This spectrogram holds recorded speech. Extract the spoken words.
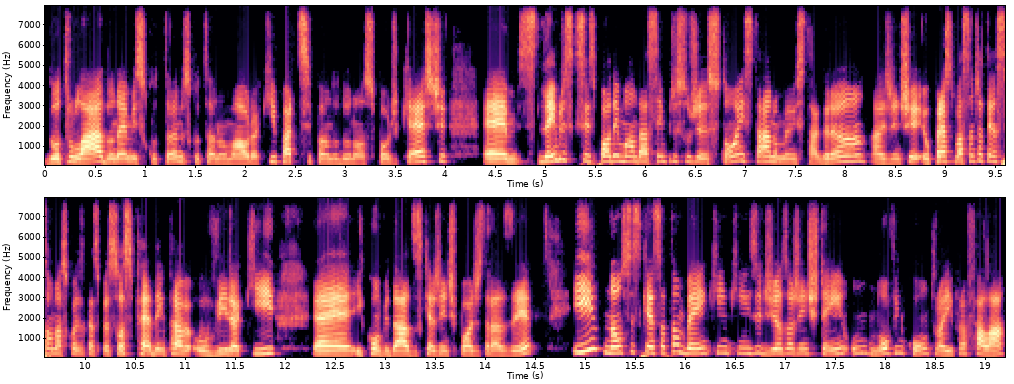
do outro lado, né, me escutando, escutando o Mauro aqui, participando do nosso podcast. É, Lembre-se que vocês podem mandar sempre sugestões, tá, no meu Instagram. A gente, eu presto bastante atenção nas coisas que as pessoas pedem para ouvir aqui é, e convidados que a gente pode trazer. E não se esqueça também que em 15 dias a gente tem um novo encontro aí para falar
